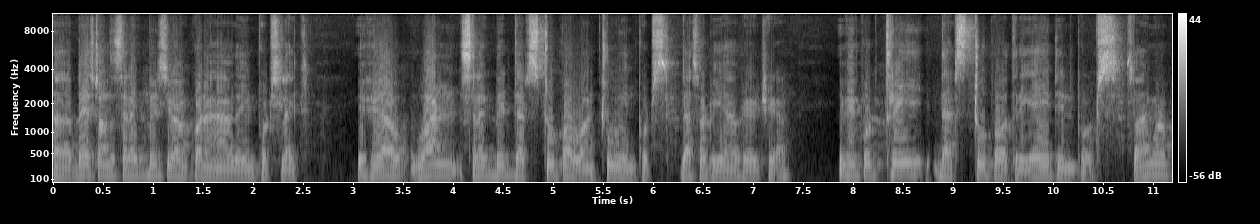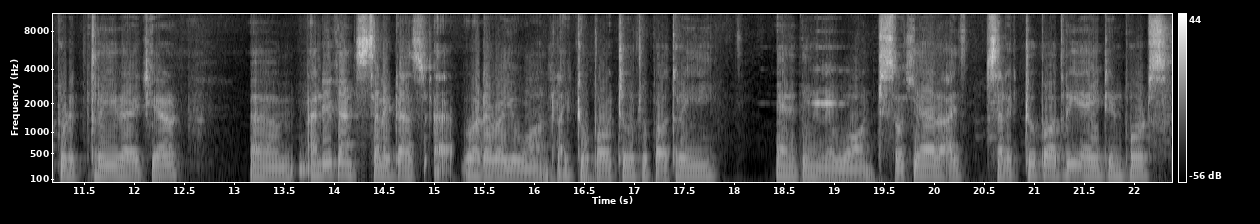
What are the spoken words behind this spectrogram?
uh, based on the select bits you are going to have the inputs. Like if you have one select bit that's 2 power 1 2 inputs. That's what we have right here if you put 3 that's 2 power 3 8 inputs. So i'm going to put it 3 right here. Um, and you can select as uh, whatever you want like 2 power 2 2 power 3 anything you want. So here i select 2 power 3 8 inputs.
